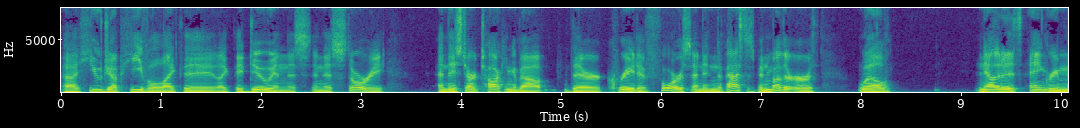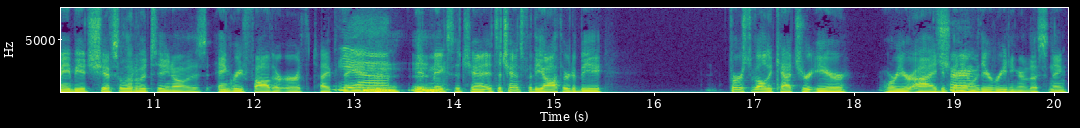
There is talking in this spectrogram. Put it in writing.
uh, huge upheaval like they like they do in this in this story, and they start talking about their creative force, and in the past it's been Mother Earth. Well, now that it's angry, maybe it shifts a little bit to you know this angry Father Earth type thing. Yeah. And it, it makes a chance. It's a chance for the author to be, first of all, to catch your ear or your eye, depending Sure. on whether you're reading or listening,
